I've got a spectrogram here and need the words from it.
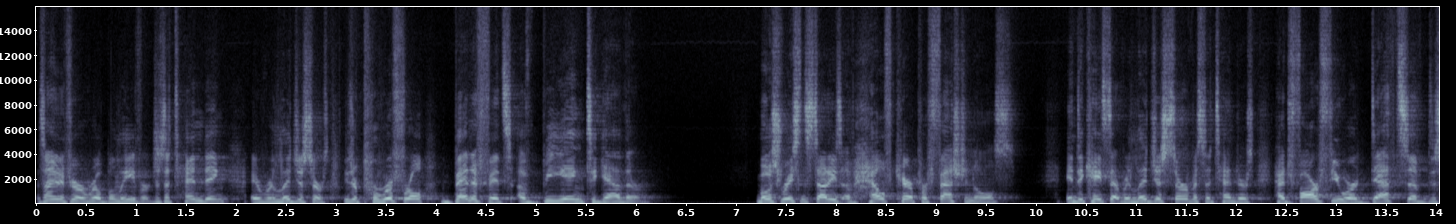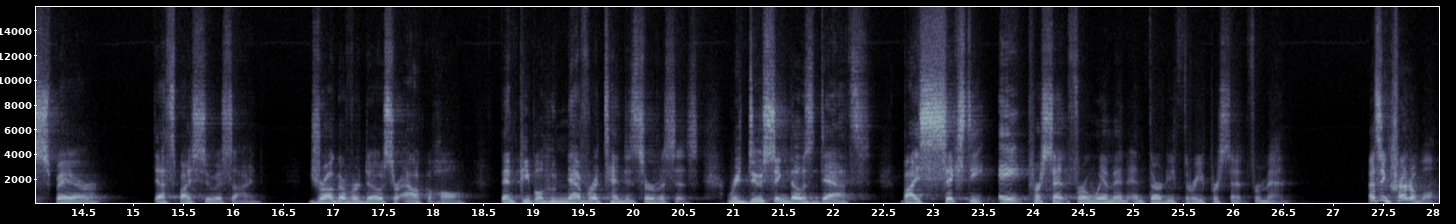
It's not even if you're a real believer, just attending a religious service. These are peripheral benefits of being together. Most recent studies of healthcare professionals indicates that religious service attenders had far fewer deaths of despair, deaths by suicide, drug overdose or alcohol than people who never attended services, reducing those deaths by 68% for women and 33% for men. That's incredible.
